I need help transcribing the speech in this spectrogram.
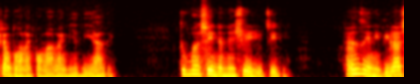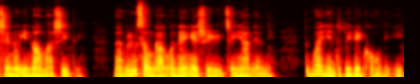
ပျောက်သွားလိုက်ပေါ်လာလိုက်မြင်နေရသည်သူမရှိနေနေရွှေ့ယူကြည့်သည် ထန်းစင်သည်ဒီလရှင်တို့၏နောက်မှရှိသည်မန်ဘလူးဆုံသားကိုအနှဲငယ်ရွှေ့ယူချိန်ရပြန်သည်သူမရင်တတိတိတ်ခုန်နေ၏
